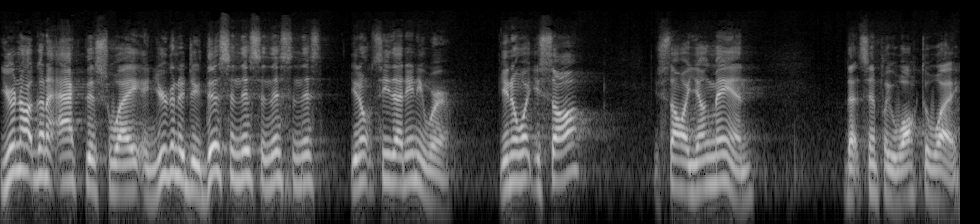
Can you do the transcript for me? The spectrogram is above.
you're not going to act this way, and you're going to do this and this and this and this. You don't see that anywhere. You know what you saw? You saw a young man that simply walked away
